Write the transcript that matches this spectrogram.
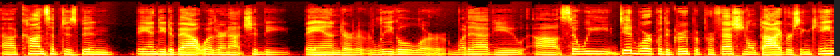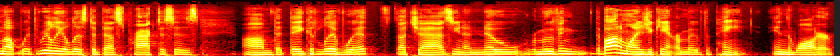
uh, concept has been bandied about whether or not it should be banned or legal or what have you. Uh, so we did work with a group of professional divers and came up with really a list of best practices um, that they could live with, such as you know, no removing. The bottom line is you can't remove the paint in the water.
